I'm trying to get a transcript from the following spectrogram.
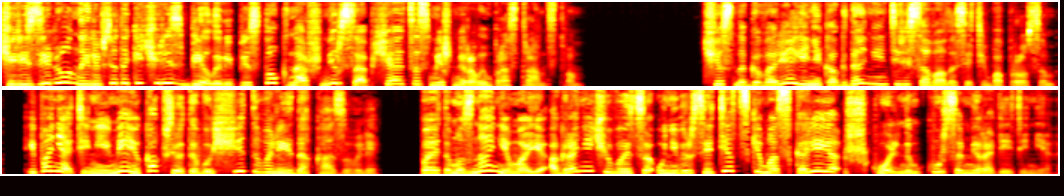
Через зеленый или все-таки через белый лепесток наш мир сообщается с межмировым пространством? Честно говоря, я никогда не интересовалась этим вопросом и понятия не имею, как все это высчитывали и доказывали. Поэтому знания мои ограничиваются университетским, а скорее школьным курсом мироведения.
